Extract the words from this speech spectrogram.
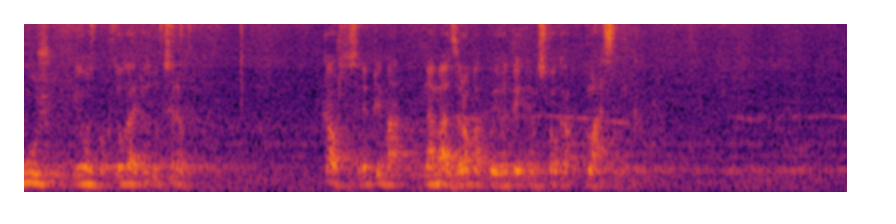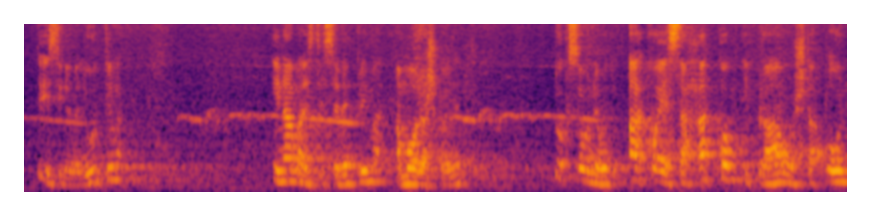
mužu i on zbog toga ljudi dok se ne odbog. Kao što se ne prima namaz roba koji je odbjegnio svoga vlasnika. Ti si ga naljutila i namaz ti se ne prima, a moraš klanjati. Dok se on ne odbjegnio. Ako je sa hakom i pravom šta on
